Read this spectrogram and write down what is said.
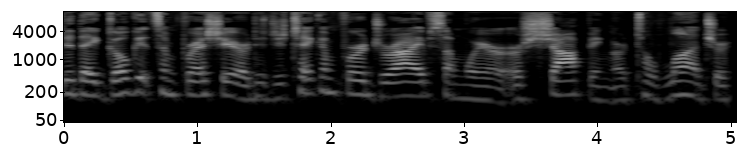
Did they go get some fresh air? Did you take them for a drive somewhere or shopping or to lunch or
